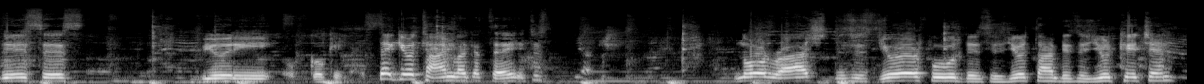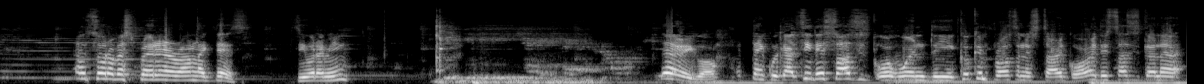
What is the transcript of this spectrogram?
this is beauty of cooking. Take your time like i say it's just yeah. No rush. This is your food. This is your time. This is your kitchen. And sort of spread it around like this. See what i mean? There you go. I think we got see this sauce is when the cooking process start going this sauce is gonna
